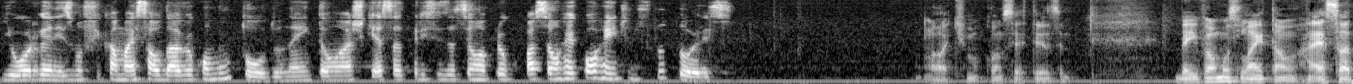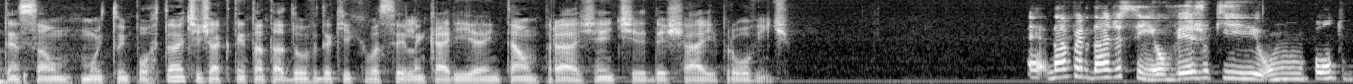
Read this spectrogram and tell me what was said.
e o organismo fica mais saudável como um todo, né? Então acho que essa precisa ser uma preocupação recorrente dos tutores. Ótimo, com certeza. Bem, vamos lá então. Essa atenção muito importante, já que tem tanta dúvida, o que, que você elencaria então para a gente deixar aí para o ouvinte? É, na verdade, assim, eu vejo que um ponto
